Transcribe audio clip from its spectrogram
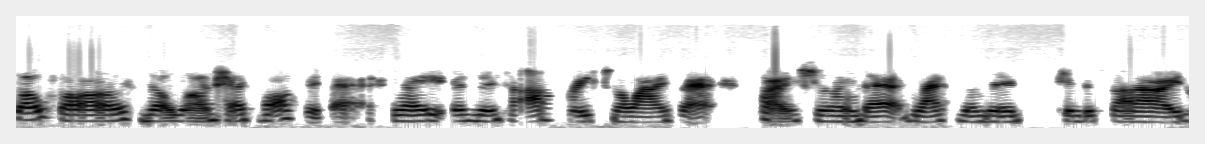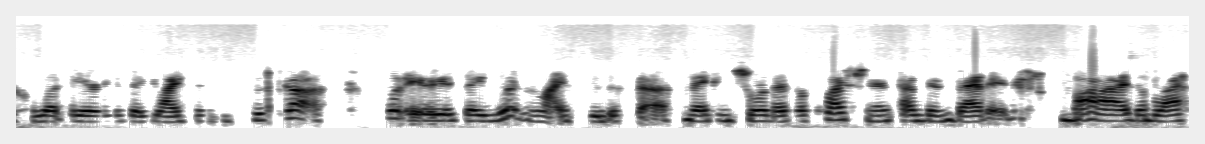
so far, no one has at that, right? And then to operationalize that by ensuring that Black women can decide what areas they'd like to discuss, what areas they wouldn't like to discuss, making sure that the questions have been vetted by the Black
